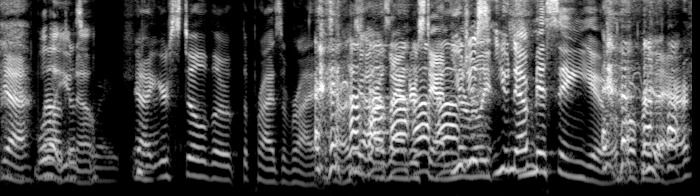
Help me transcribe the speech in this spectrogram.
Yeah. We'll Oh, let you know. wait. Yeah, you're still the the prize of Raya, as far as, far as I understand. You They're just- really you never- missing you over there.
